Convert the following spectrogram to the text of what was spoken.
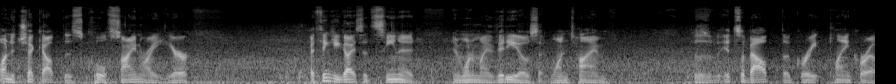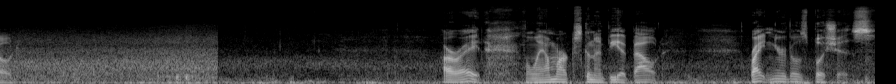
Wanted to check out this cool sign right here. I think you guys had seen it in one of my videos at one time. Because It's about the Great Plank Road. Alright, the landmark's going to be about right near those bushes.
